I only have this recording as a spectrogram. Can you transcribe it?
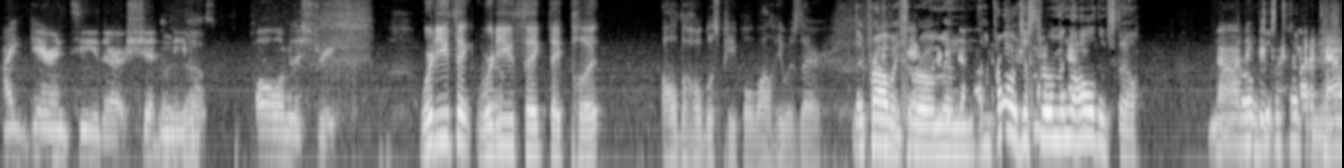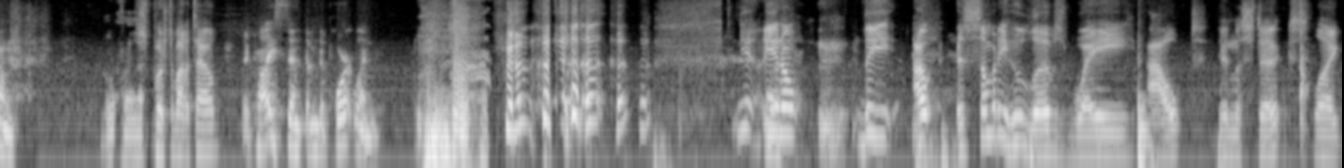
I guarantee there are shit and No doubt. needles all over the street. Where do you think? Where do you think they put all the homeless people while he was there? They probably threw him herded in. They probably just threw out him in the holding cell. No, I Oh, think they just pushed him out of checking. town. With that. Just pushed them out of town. They probably sent them to Portland. yeah, you know, the out as somebody who lives way out in the sticks, like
